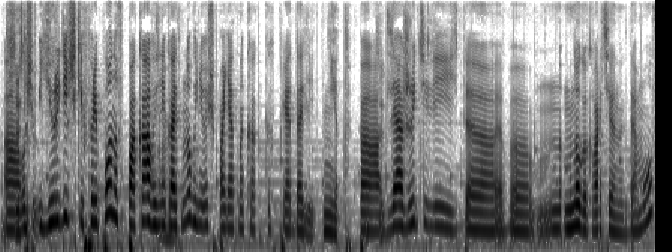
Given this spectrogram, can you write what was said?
а, в общем, юридических препонов пока возникает ага. много, не очень понятно, как их преодолеть. Нет, по, для жителей да, э, многоквартирных домов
